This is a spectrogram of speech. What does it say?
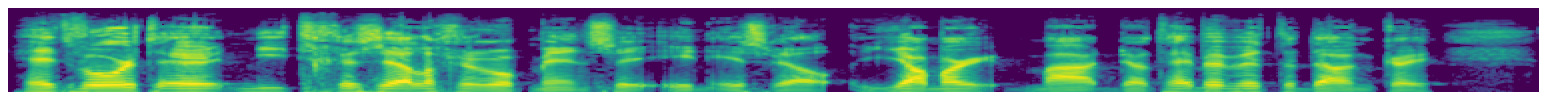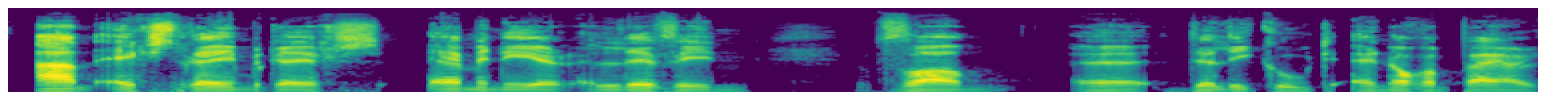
Het wordt er niet gezelliger op mensen in Israël. Jammer, maar dat hebben we te danken aan extreemrechts en meneer Levin van uh, de Likud. En nog een paar,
